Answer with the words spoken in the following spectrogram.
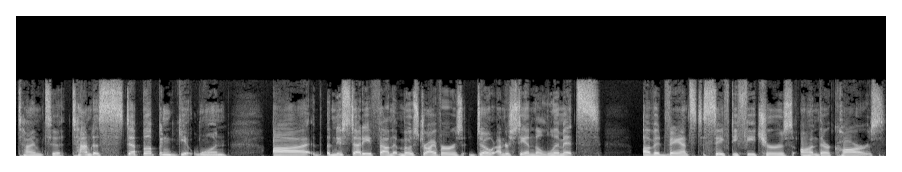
time to time to step up and get one uh, a new study found that most drivers don't understand the limits of advanced safety features on their cars.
